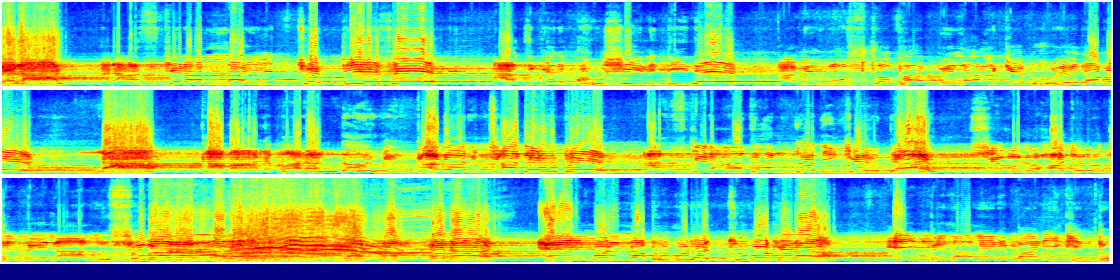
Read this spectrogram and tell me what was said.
বেলাল। আর আজকের আল্লাহ ইজ্জত দিয়েছে আজকের খুশির দিনে আমি মুস্তফা বেলালকে ভুলে যাব। না, কাবার বারান্দায়, কাবার ছাদে উঠে আজকের আজান যদি কেউ দেয়, সে হলো হজরতে বেলাল। সুবান আল্লাহ এই মোল্লা পুকুরের যুবকেরা, এই বেলালের বাড়ি কিন্তু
